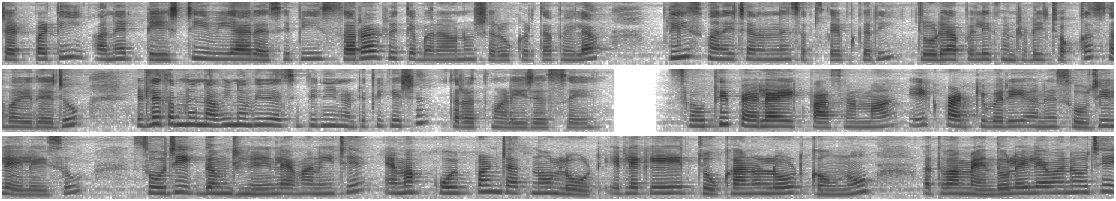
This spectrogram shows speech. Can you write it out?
ચટપટી અને ટેસ્ટી એવી આ રેસીપી સરળ રીતે બનાવવાનું શરૂ કરતાં પહેલાં, પ્લીઝ મારી ચેનલને સબસ્ક્રાઈબ કરી જોડે આપેલી ઘંટડી ચોક્કસ દબાવી દેજો, એટલે તમને નવી નવી રેસીપીની નોટિફિકેશન તરત મળી જશે. સૌથી પહેલાં એક વાસણમાં એક વાડકી ભરી અને સોજી લઈ લઈશું. સોજી એકદમ ઝીણી લેવાની છે. એમાં કોઈપણ જાતનો લોટ, એટલે કે ચોખાનો લોટ, ઘઉંનો અથવા મેંદો લઈ લેવાનો છે.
